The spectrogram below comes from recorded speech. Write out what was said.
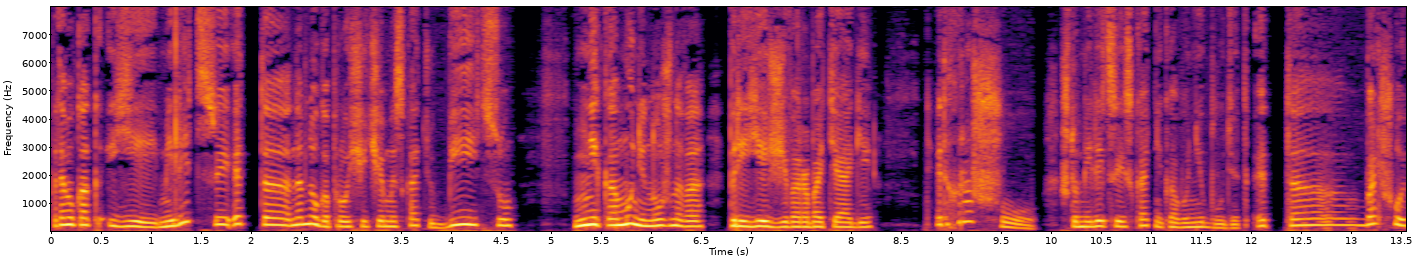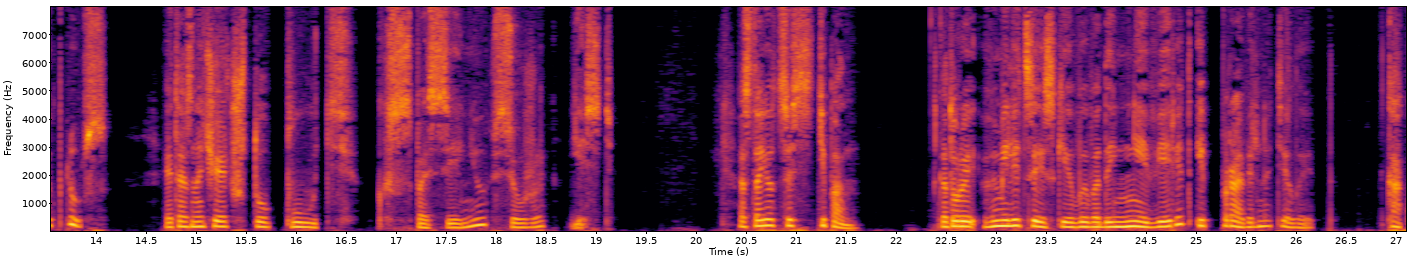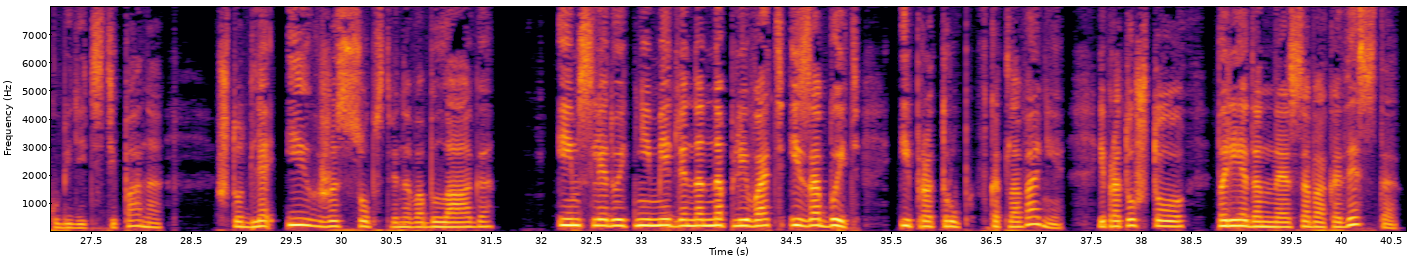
потому как ей, милиции, это намного проще, чем искать убийцу, никому не нужного приезжего работяги. Это хорошо, что милиция искать никого не будет. Это большой плюс. Это означает, что путь к спасению все же есть. Остается Степан, который в милицейские выводы не верит и правильно делает. Как убедить Степана, что для их же собственного блага им следует немедленно наплевать и забыть и про труп в котловане, и про то, что преданная собака Веста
